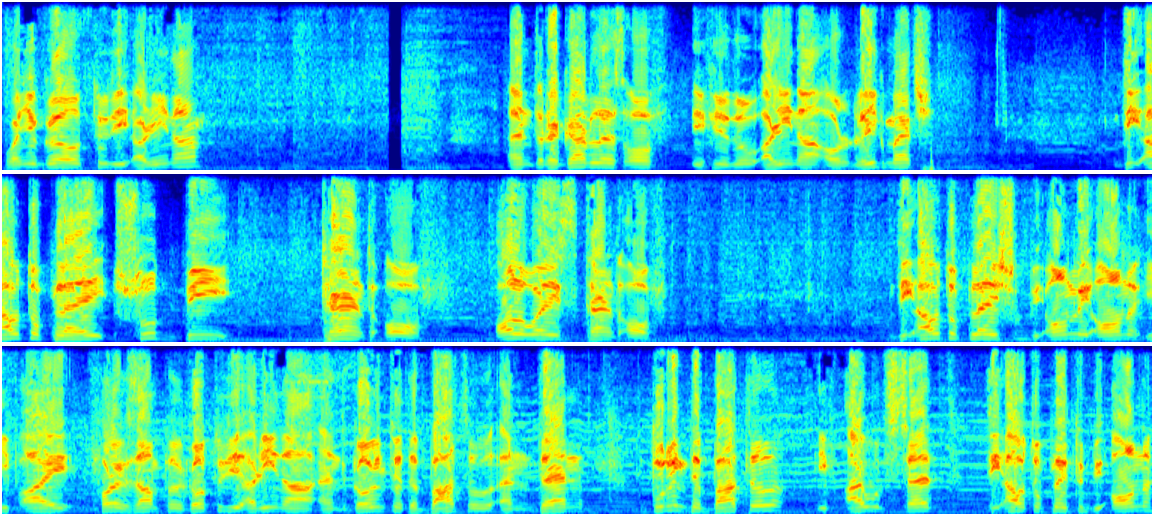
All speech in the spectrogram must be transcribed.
When you go to the arena and regardless of if you do arena or league match the autoplay should be turned off always turned off. The autoplay should be only on if I for example go to the arena and go into the battle and then during the battle if I would set the autoplay to be on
